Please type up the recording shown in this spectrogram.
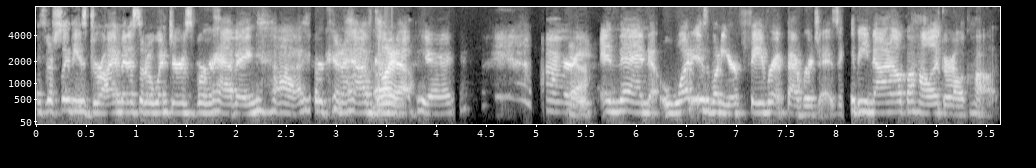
Especially these dry Minnesota winters we're having, uh, we're gonna have coming oh, yeah. up here. All right, yeah. and then what is one of your favorite beverages? It could be non-alcoholic or alcoholic.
